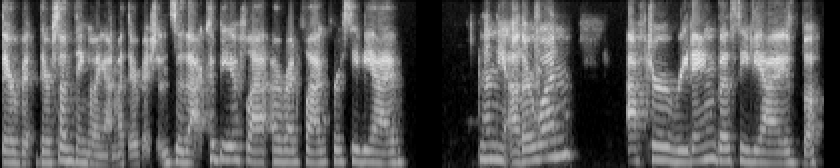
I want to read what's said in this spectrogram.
there, there's something going on with their vision. So that could be a, flat, a red flag for CVI. And then the other one, after reading the CVI book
